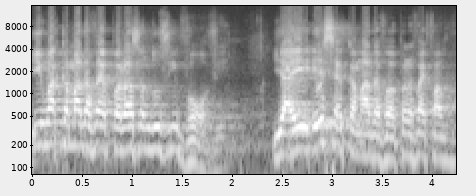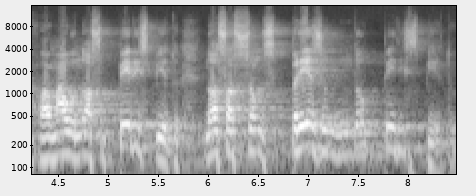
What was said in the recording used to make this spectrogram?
e uma camada vaporosa nos envolve. E aí, essa camada vaporosa vai formar o nosso perispírito. Nós só somos presos no perispírito.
